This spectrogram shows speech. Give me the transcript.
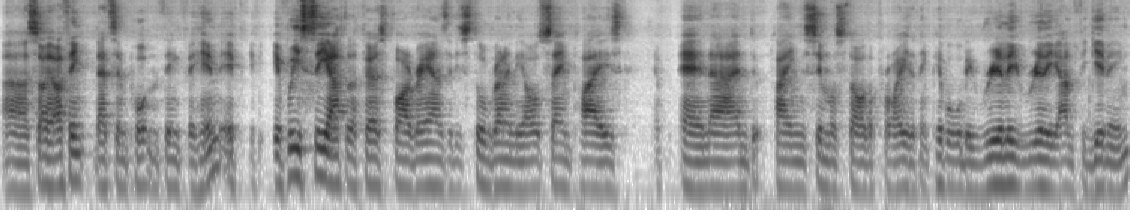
uh, so I think that's an important thing for him. If, if, if we see after the first five rounds that he's still running the old same plays and uh, and playing the similar style the prior I think people will be really really unforgiving.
